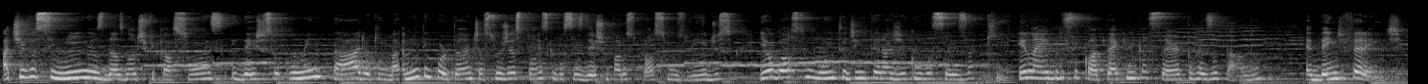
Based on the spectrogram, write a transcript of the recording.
ative os sininhos das notificações e deixe seu comentário aqui embaixo. É muito importante as sugestões que vocês deixam para os próximos vídeos e eu gosto muito de interagir com vocês aqui. E lembre-se, com a técnica certa o resultado é bem diferente.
